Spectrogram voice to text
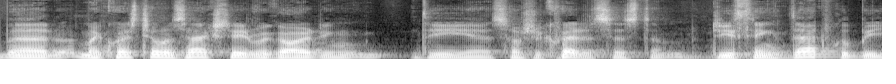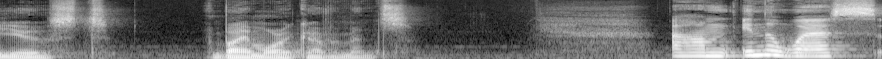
but my question was actually regarding the uh, social credit system. Do you think that will be used by more governments um, in the West,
